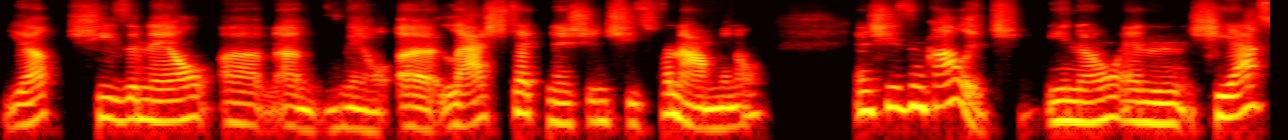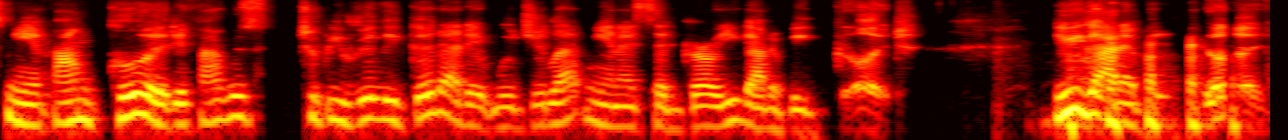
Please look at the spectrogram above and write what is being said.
Yep, she's a nail um, um, nail uh, lash technician. She's phenomenal, and she's in college, you know. And she asked me if I'm good. If I was to be really good at it, would you let me? And I said, "Girl, you got to be good. You got to be good.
